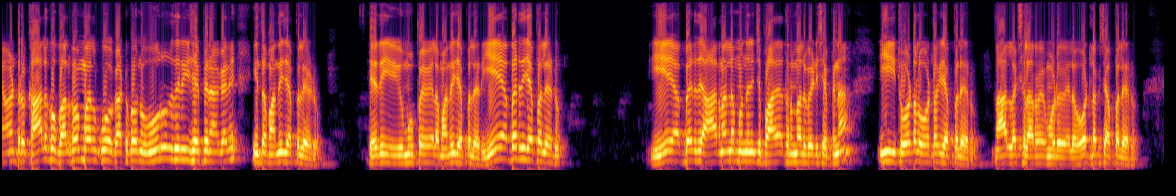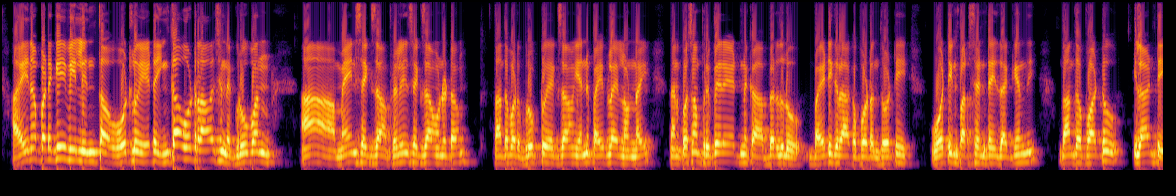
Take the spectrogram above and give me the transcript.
ఏమంటారు కాలుకు బల్పం బల్పు కట్టుకొని ఊరూరు తిరిగి చెప్పినా కానీ ఇంతమంది చెప్పలేడు. ఏది ముప్పై వేల మంది చెప్పలేరు. ఏ అభ్యర్థి చెప్పలేడు. ఏ అభ్యర్థి ఆరు నెలల ముందు నుంచి పాదయాత్ర మొదలు పెట్టి చెప్పినా ఈ టోటల్ ఓట్లకు చెప్పలేరు. నాలుగు లక్షల అరవై మూడు వేల ఓట్లకు చెప్పలేరు. అయినప్పటికీ వీళ్ళు ఇంత ఓట్లు ఏట ఇంకా ఓటు రావాల్సిందే. Group one mains exam prelims exam ఉండటం దాంతోపాటు గ్రూప్ టూ ఎగ్జామ్ ఇవన్నీ పైప్ లైన్లు ఉన్నాయి. దానికోసం ప్రిపేర్ అయ్యేటికి అభ్యర్థులు బయటికి రాకపోవడంతో ఓటింగ్ పర్సెంటేజ్ తగ్గింది. దాంతోపాటు ఇలాంటి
